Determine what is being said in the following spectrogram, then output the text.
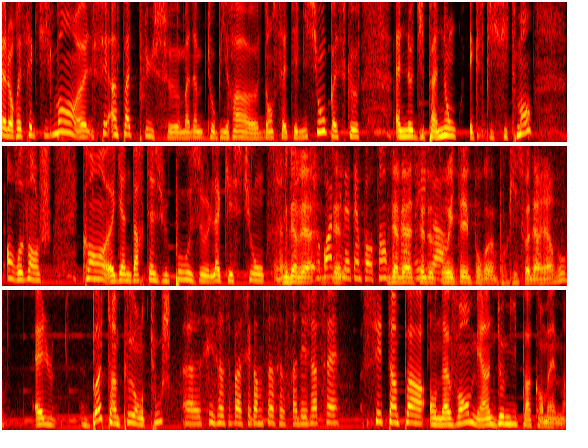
Alors effectivement, elle fait un pas de plus, euh, Madame Taubira, euh, dans cette émission, parce que elle ne dit pas non explicitement. En revanche, quand euh, Yann Barthès lui pose la question, vous avez, je crois qu'il est important. Vous avez assez d'autorité pour, pour qu'il soit derrière vous elle botte un peu en touche. si ça se passait comme ça, ce serait déjà fait. C'est un pas en avant, mais un demi-pas quand même.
